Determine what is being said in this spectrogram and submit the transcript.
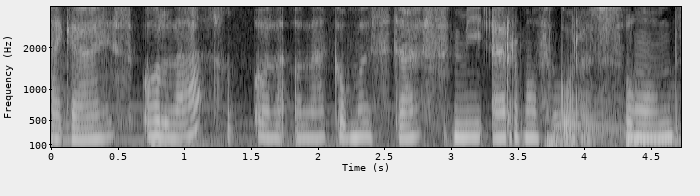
Hi guys, hola, hola, hola, ¿cómo estás? Mi hermoso corazón,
